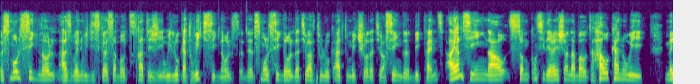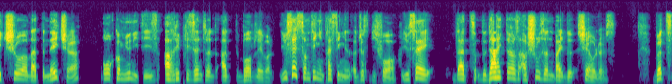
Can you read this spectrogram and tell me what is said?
a small signal as when we discuss about strategy, we look at weak signals, the small signal that you have to look at to make sure that you are seeing the big trends. I am seeing now some consideration about how can we make sure that the nature or communities are represented at the board level. You said something interesting uh, just before. You say that the directors are chosen by the shareholders, but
